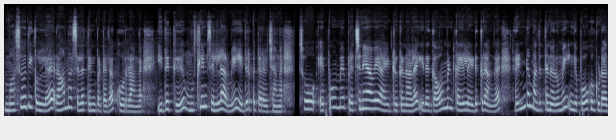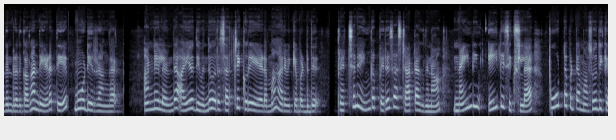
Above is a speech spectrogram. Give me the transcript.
மசூதிக்குள்ளே ராமர் சிலை தென்பட்டதாக கூறுறாங்க. இதுக்கு முஸ்லீம்ஸ் எல்லாருமே எதிர்ப்பு தெரிவித்தாங்க ஸோ எப்போவுமே பிரச்சனையாகவே ஆயிட்டுருக்கனால இதை கவர்மெண்ட் கையில் எடுக்கிறாங்க. ரெண்டு மதத்தினருமே இங்கே போகக்கூடாதுன்றதுக்காக அந்த இடத்தையே மூடிடுறாங்க. அன்னையிலேருந்து அயோத்தி வந்து ஒரு சர்ச்சைக்குரிய இடமா அறிவிக்கப்படுது பிரச்சனை எங்கே பெருசாக ஸ்டார்ட் ஆகுதுன்னா நைன்டீன் எயிட்டி சிக்ஸில் பூட்டப்பட்ட மசூதிக்கு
